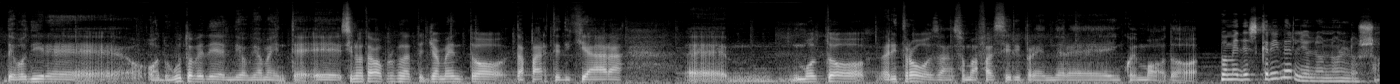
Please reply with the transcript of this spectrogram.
devo dire, ho dovuto vederli ovviamente, si notava proprio un atteggiamento da parte di Chiara eh, molto ritrosa insomma, a farsi riprendere in quel modo. Come descriverglielo non lo so,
